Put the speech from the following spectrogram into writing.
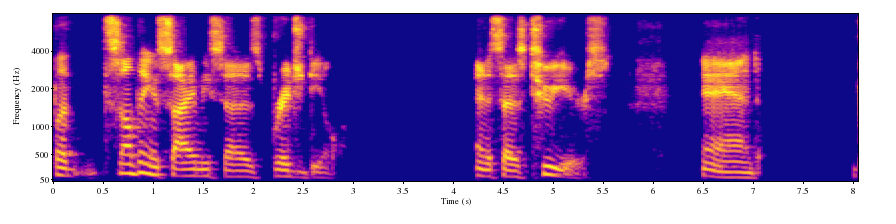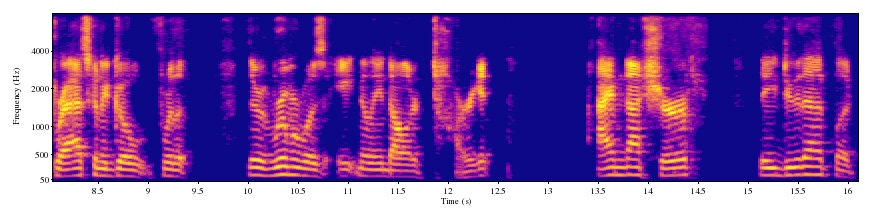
But something inside me says bridge deal. And it says two years. And Bratt's going to go for the, the rumor was $8 million target. I'm not sure if they do that, but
